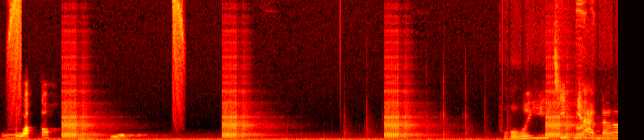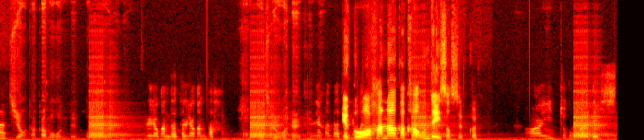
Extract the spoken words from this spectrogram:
오 왔다. 보이지 않아 지형 다 까먹었는데 어디로 되나? 달려간다 달려간다 어디로 가야 돼? 달려간다. 이거 달려간다. 하나가 가운데 있었을걸? 아 이쪽으로 가야 돼. 씨.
